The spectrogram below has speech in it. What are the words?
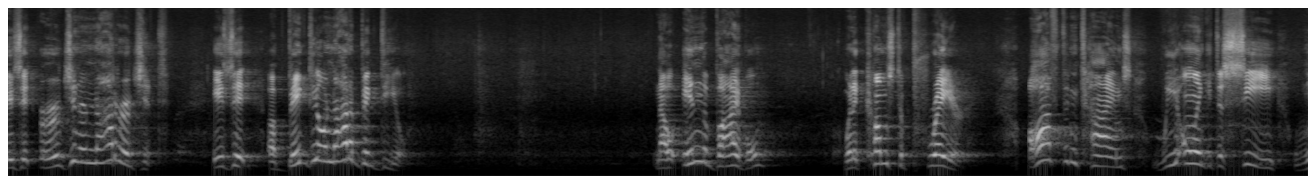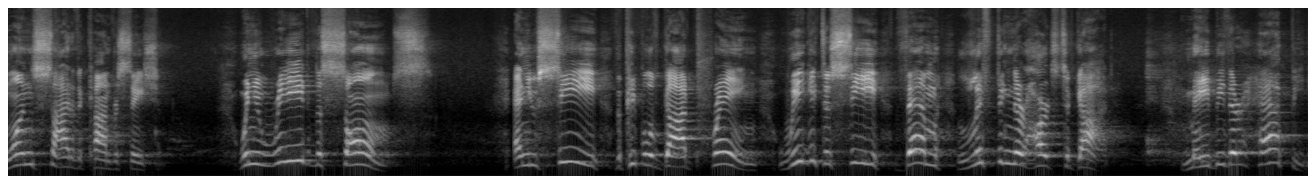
Is it urgent or not urgent? Is it a big deal or not a big deal? Now, in the Bible, when it comes to prayer, oftentimes we only get to see one side of the conversation. When you read the Psalms, and you see the people of God praying, we get to see them lifting their hearts to God. Maybe they're happy,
